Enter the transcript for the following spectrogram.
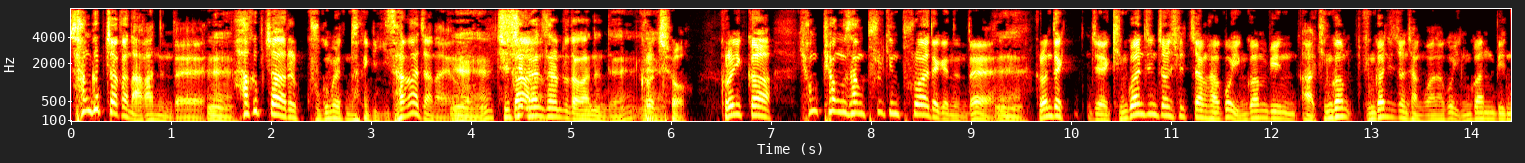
상급자가 나갔는데 네. 하급자를 구금해 둔다는 게 이상하잖아요. 예. 지체를 그러니까- 한 사람도 나갔는데. 그렇죠. 그러니까 형평상 풀긴 풀어야 되겠는데 예. 그런데 이제 김관진 전 실장하고 임관빈 아 김관 김관진 전 장관하고 실장하고?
